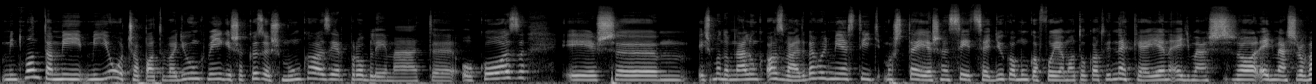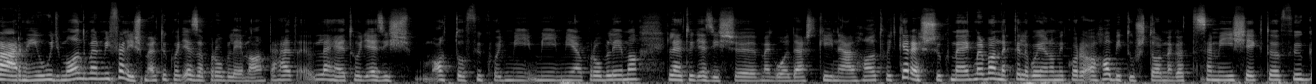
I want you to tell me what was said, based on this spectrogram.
mint mondtam, mi, mi jó csapat vagyunk, mégis a közös munka azért problémát okoz, és, és mondom, nálunk az vált be, hogy mi ezt így most teljesen szétszedjük a munkafolyamatokat, hogy ne kelljen egymással, egymásra várni, úgymond, mert mi felismertük, hogy ez a probléma. Tehát lehet, hogy ez is attól függ, hogy mi, mi, mi a probléma, lehet, hogy ez is megoldást kínálhat, hogy keressük meg, mert vannak tényleg olyan, amikor a habitustól, meg a személyiségtől függ,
